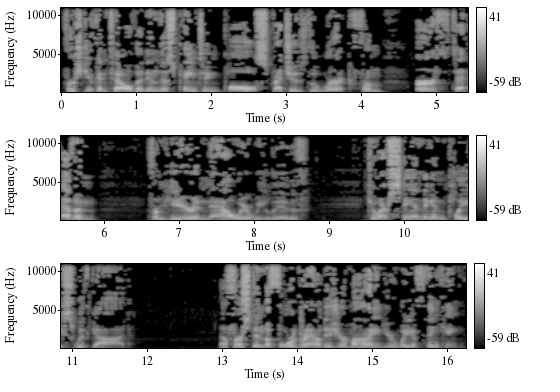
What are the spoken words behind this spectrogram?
First, you can tell that in this painting, Paul stretches the work from earth to heaven from here and now where we live to our standing in place with God. Now, first in the foreground is your mind, your way of thinking.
